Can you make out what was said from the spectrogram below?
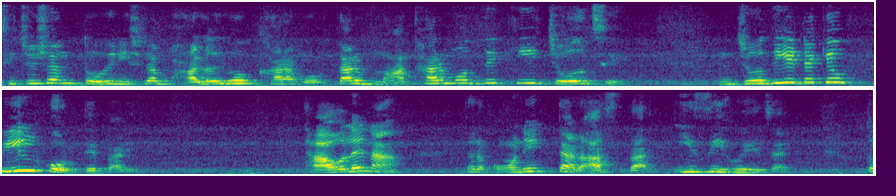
সিচুয়েশান তৈরি, সেটা ভালোই হোক, খারাপ হোক, তার মাথার মধ্যে কি চলছে, যদি এটা কেউ ফিল করতে পারে, তাহলে না তার অনেকটা রাস্তা ইজি হয়ে যায়। তো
